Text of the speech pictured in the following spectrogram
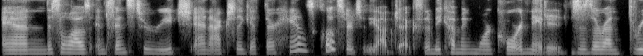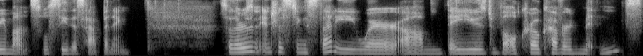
And this allows infants to reach and actually get their hands closer to the objects. They're becoming more coordinated. This is around three months. We'll see this happening. So there's an interesting study where um, they used Velcro covered mittens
